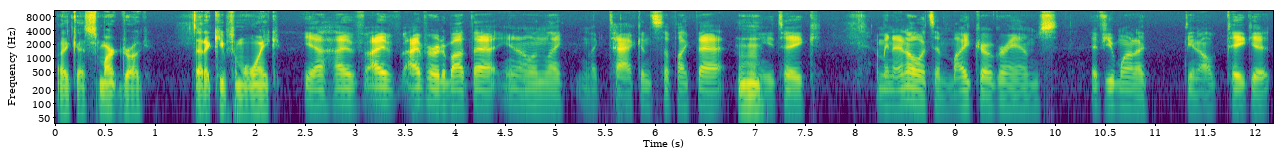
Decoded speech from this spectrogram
like a smart drug that it keeps them awake. Yeah, I've I've I've heard about that. You know, and like like tack and stuff like that. Mhm. You take, I mean, I know it's in micrograms if you want to. You know, take it.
